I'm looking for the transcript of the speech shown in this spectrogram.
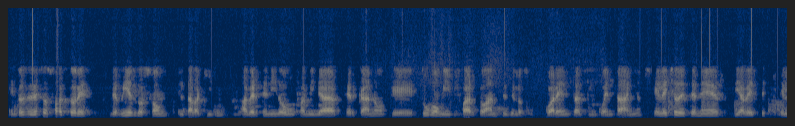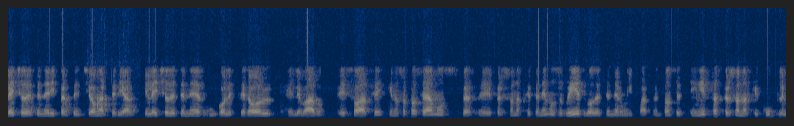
Entonces, esos factores de riesgo son el tabaquismo, haber tenido un familiar cercano que tuvo un infarto antes de los 40, 50 años, el hecho de tener diabetes, el hecho de tener hipertensión arterial, el hecho de tener un colesterol elevado, eso hace que nosotros seamos eh, personas que tenemos riesgo de tener un infarto. Entonces, en estas personas que cumplen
